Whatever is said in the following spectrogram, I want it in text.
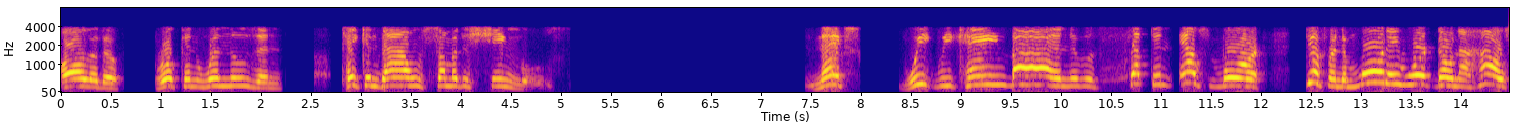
all of the broken windows and taken down some of the shingles. Next week we came by and there was something else more different. The more they worked on the house,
